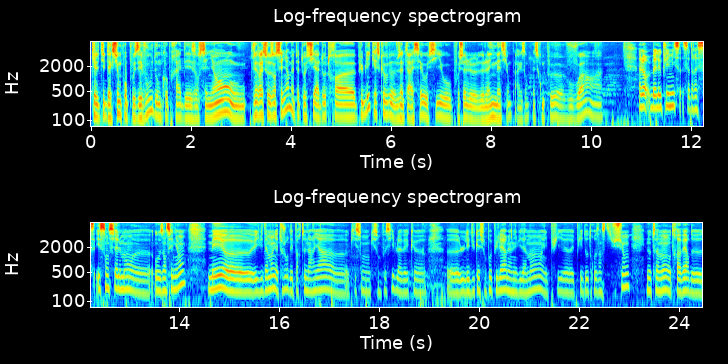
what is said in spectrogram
quel type d'action proposez-vous donc auprès des enseignants ou Vous adressez aux enseignants, mais peut-être aussi à d'autres euh, publics. Est-ce que vous vous intéressez aussi aux professionnels de, l'animation, par exemple? Est-ce qu'on peut euh, vous voir alors, bah, le Clémis s'adresse essentiellement euh, aux enseignants, mais évidemment, il y a toujours des partenariats qui, sont, qui sont possibles avec l'éducation populaire, bien évidemment, et puis, et puis d'autres institutions, notamment au travers de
